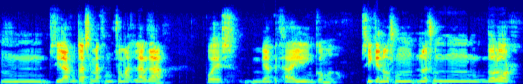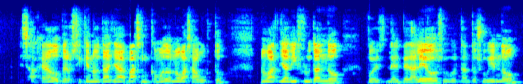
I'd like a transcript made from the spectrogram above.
mm, si la ruta se me hace mucho más larga, pues voy a empezar a ir incómodo. Sí que no es un, dolor exagerado, pero sí que notas ya vas incómodo, no vas a gusto, no vas ya disfrutando pues del pedaleo, tanto subiendo,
